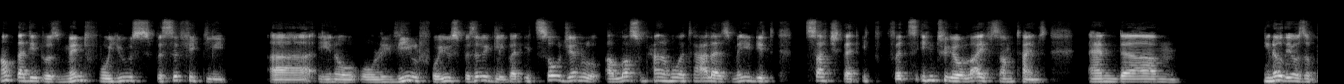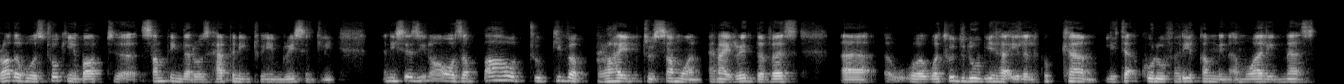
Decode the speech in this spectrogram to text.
Not that it was meant for you specifically, uh, you know, or revealed for you specifically, but it's so general. Allah subhanahu wa ta'ala has made it such that it fits into your life sometimes. And, um, you know, there was a brother who was talking about uh, something that was happening to him recently. And he says, you know, I was about to give a bribe to someone. And I read the verse, وتدلوا بها إلى الحكام لتأكلوا فريقا من أموال الناس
